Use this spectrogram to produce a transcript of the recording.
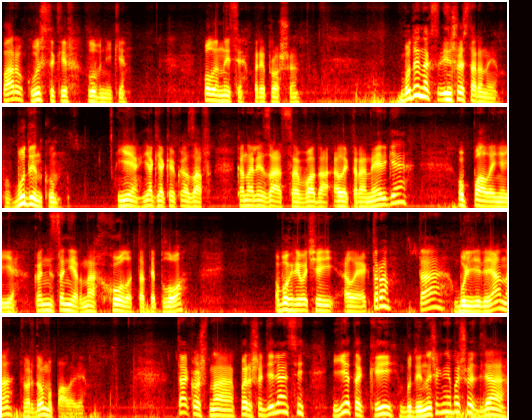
пару кустиків клубніки. Полениці, перепрошую. Будинок з іншої сторони. В будинку є, як я казав, каналізація, вода, електроенергія, опалення є, кондиціонер на холод та тепло, обогрівачі електро та бульяря на твердому паливі. Також на першій ділянці є такий будиночок небольшой для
